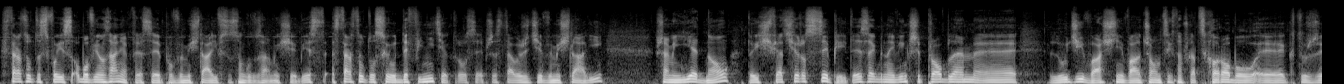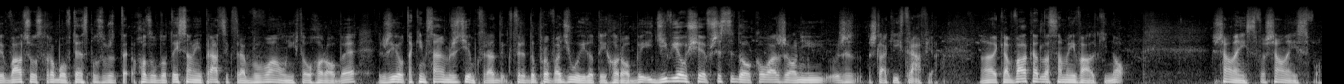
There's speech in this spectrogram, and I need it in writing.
stracą te swoje zobowiązania, które sobie powymyślali w stosunku do samych siebie, stracą tą swoją definicję, którą sobie przez całe życie wymyślali, przynajmniej jedną, to ich świat się rozsypie. I to jest jakby największy problem e, ludzi właśnie walczących na przykład z chorobą, e, którzy walczą z chorobą w ten sposób, że chodzą do tej samej pracy, która wywołała u nich tą chorobę, żyją takim samym życiem, które, które doprowadziło ich do tej choroby i dziwią się wszyscy dookoła, że oni, że szlak ich trafia. No, taka walka dla samej walki. No, szaleństwo, szaleństwo.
